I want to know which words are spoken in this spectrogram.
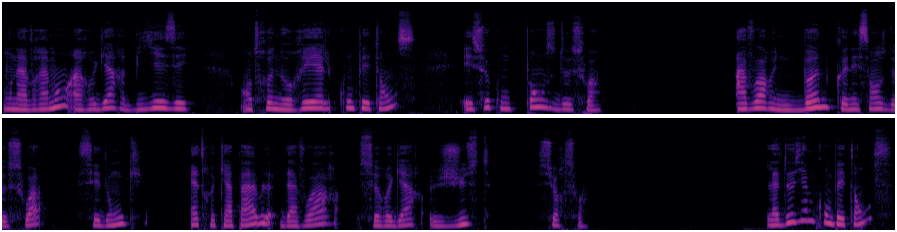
on a vraiment un regard biaisé entre nos réelles compétences et ce qu'on pense de soi. Avoir une bonne connaissance de soi, c'est donc être capable d'avoir ce regard juste sur soi. La deuxième compétence,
